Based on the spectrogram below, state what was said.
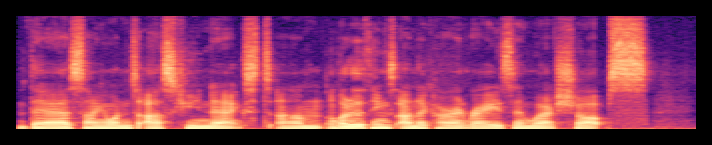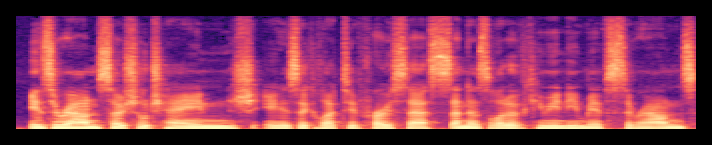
there something I wanted to ask you next. Um, a lot of the things Undercurrent raise in workshops is around social change, is a collective process, and there's a lot of community myths around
